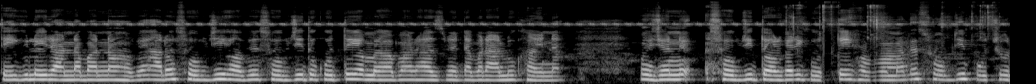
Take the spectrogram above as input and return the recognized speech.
তো এইগুলোই রান্না বান্না হবে। আরও সবজি হবে। সবজি তো করতেই আমার হাজব্যান্ড আবার আলু খায় না। ওই জন্যে সবজির তরকারি করতেই হবে। আমাদের সবজি প্রচুর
